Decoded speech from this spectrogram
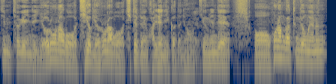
지금 저게 이제 여론하고 지역 여론하고 직접적인 관련이 있거든요. 지금 현재 어, 호남 같은 경우에는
